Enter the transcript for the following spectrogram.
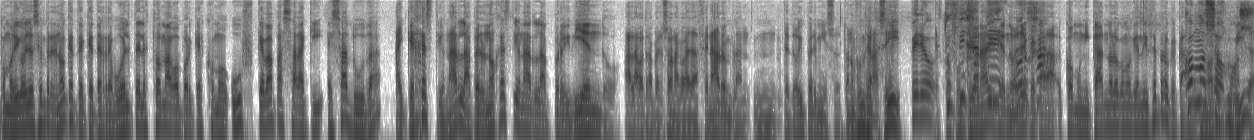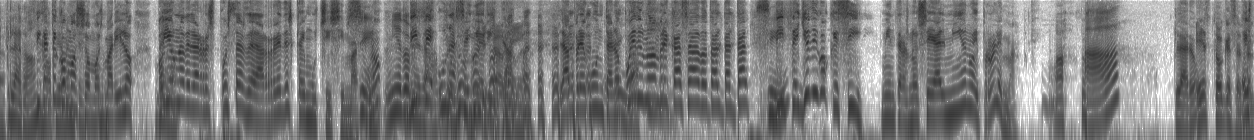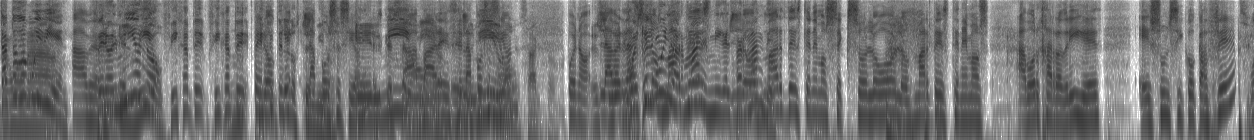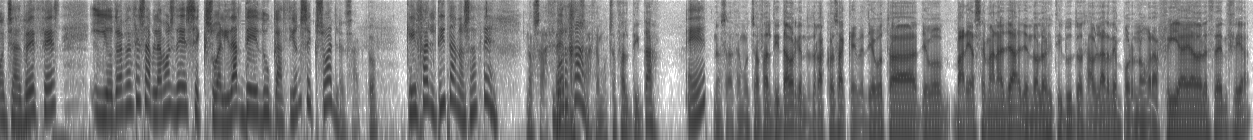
como digo yo siempre, ¿no? Que te, que te revuelte el estómago porque es como, uff, ¿qué va a pasar aquí? Esa duda hay que gestionarla, pero no gestionarla prohibiendo a la otra persona que vaya a cenar o en plan, "Mm, te doy permiso. Esto no funciona así. Pero Esto tú funciona fíjate, diciendo, oye, que Borja, cada, comunicándolo como quien dice, pero que cada ¿Cómo uno haga su somos? vida. Claro, Fíjate cómo somos, Mariló. Voy a una de las respuestas de las redes que hay muchísimas, Sí, ¿no? miedo me Dice da. una señorita. la pregunta, ¿no Venga. puede un hombre casado tal tal tal? Sí. Dice, yo digo que sí, mientras no sea el mío no hay problema. Ah, Claro. Esto que se Está todo una- muy bien, A ver. pero el, mío, no. fíjate, fíjate, Pero fíjate que en los la posesión. El Es que mío, aparece el la posesión. Exacto. Bueno, Es la verdad Pues es que es los muy martes, normal, Miguel los Fernández. martes tenemos sexólogo, los martes tenemos a Borja Rodríguez, es un psicocafé muchas veces y otras veces hablamos de sexualidad, de educación sexual. Exacto. ¿Qué faltita nos hace? Nos hace, Borja. nos hace mucha faltita. ¿Eh? Nos hace mucha faltita porque entre otras cosas que llevo esta- llevo varias semanas ya yendo a los institutos a hablar de pornografía y adolescencia,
